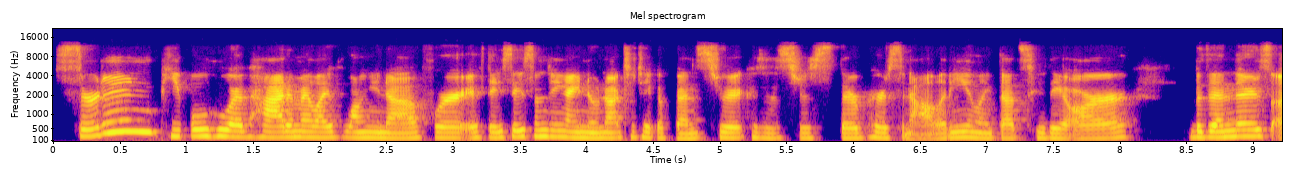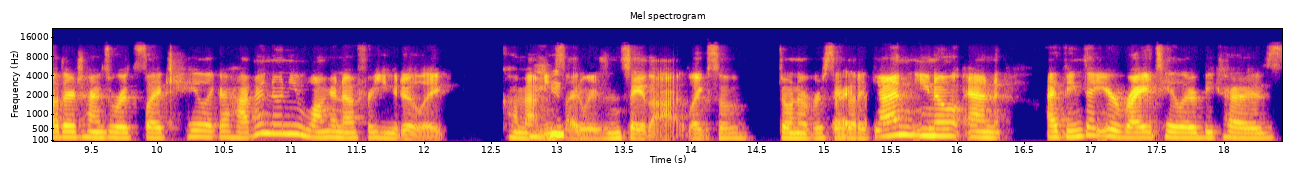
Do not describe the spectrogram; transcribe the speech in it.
certain people who I've had in my life long enough where if they say something, I know not to take offense to it because it's just their personality and like that's who they are. But then there's other times where it's like, hey, like I haven't known you long enough for you to like come at me sideways and say that. Like, so don't ever say right. that again, you know? And I think that you're right, Taylor, because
